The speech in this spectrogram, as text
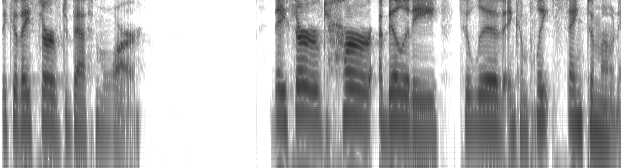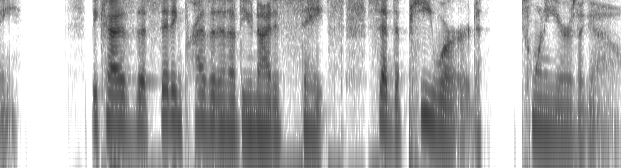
because they served Beth Moore. They served her ability to live in complete sanctimony because the sitting president of the United States said the P word 20 years ago.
